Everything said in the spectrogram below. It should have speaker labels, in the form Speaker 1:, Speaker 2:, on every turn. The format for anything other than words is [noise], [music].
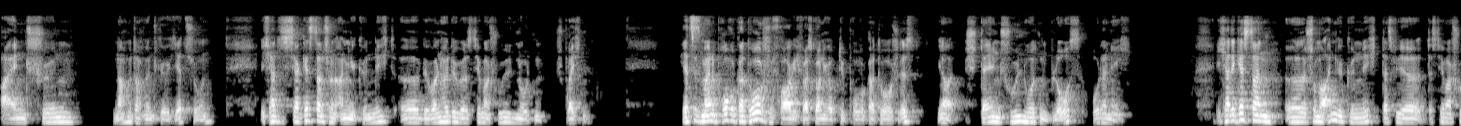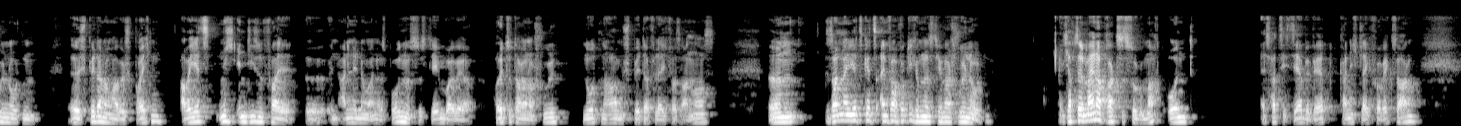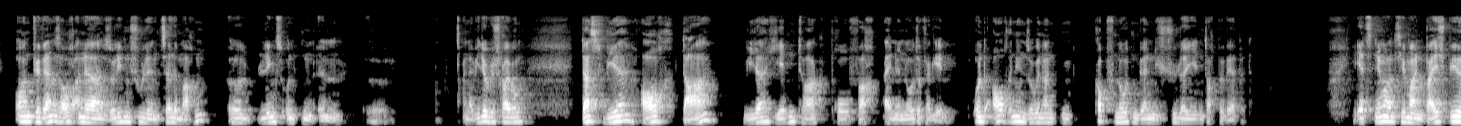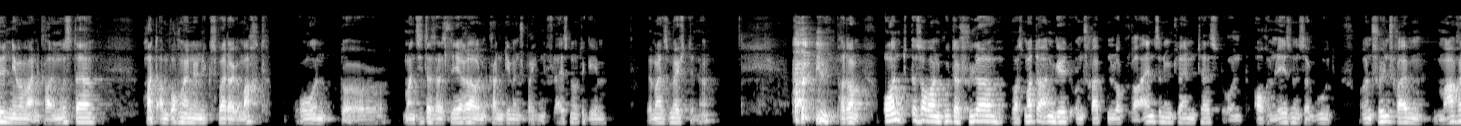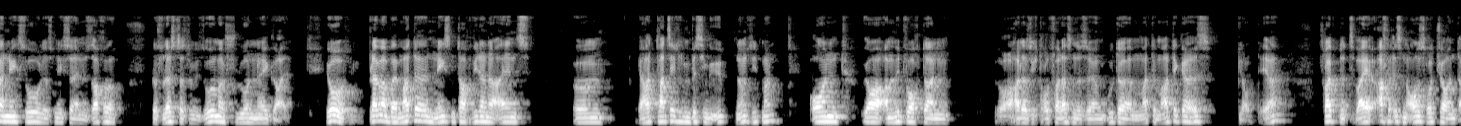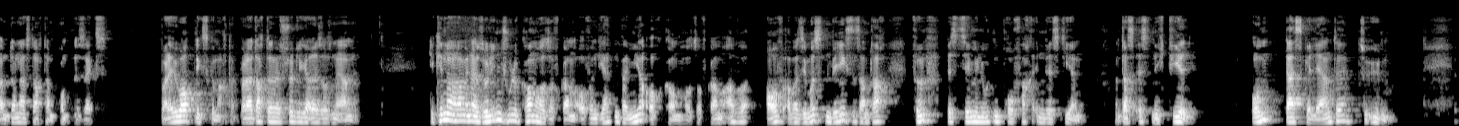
Speaker 1: einen schönen Nachmittag wünsche ich euch jetzt schon. Ich hatte es ja gestern schon angekündigt. Äh, wir wollen heute über das Thema Schulnoten sprechen. Jetzt ist meine provokatorische Frage, ich weiß gar nicht, ob die provokatorisch ist. Ja, stellen Schulnoten bloß oder nicht? Ich hatte gestern äh, schon mal angekündigt, dass wir das Thema Schulnoten äh, später nochmal besprechen, aber jetzt nicht in diesem Fall in Anlehnung an das Bundessystem, weil wir heutzutage noch Schulnoten haben, später vielleicht was anderes, ähm, sondern jetzt geht es einfach wirklich um das Thema Schulnoten. Ich habe es in meiner Praxis so gemacht und es hat sich sehr bewährt, kann ich gleich vorweg sagen. Und wir werden es auch an der soliden Schule in Celle machen, äh, links unten im, äh, in der Videobeschreibung, dass wir auch da wieder jeden Tag pro Fach eine Note vergeben. Und auch in den sogenannten Kopfnoten werden die Schüler jeden Tag bewertet. Jetzt nehmen wir uns hier mal ein Beispiel, nehmen wir mal an Karl Muster, hat am Wochenende nichts weiter gemacht und äh, man sieht das als Lehrer und kann dementsprechend eine Fleißnote geben, wenn man es möchte. Ne? [clears throat] Pardon. Und ist aber ein guter Schüler, was Mathe angeht und schreibt eine lockere Eins in dem kleinen Test und auch im Lesen ist er gut. Und schön schreiben mag er nicht so, das ist nicht seine Sache. Das lässt er sowieso immer schluren, na egal. Jo, bleiben wir bei Mathe, nächsten Tag wieder eine Eins. Ähm, er hat tatsächlich ein bisschen geübt, ne, sieht man. Und ja, am Mittwoch dann ja, hat er sich darauf verlassen, dass er ein guter Mathematiker ist, glaubt er. Schreibt eine 2, ach, ist ein Ausrutscher und am Donnerstag dann prompt eine 6. Weil er überhaupt nichts gemacht hat, weil er dachte, das schüttle ich alles aus dem Ärmel. Die Kinder haben in der soliden Schule kaum Hausaufgaben auf und die hatten bei mir auch kaum Hausaufgaben auf, aber sie mussten wenigstens am Tag fünf bis zehn Minuten pro Fach investieren. Und das ist nicht viel, um das Gelernte zu üben.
